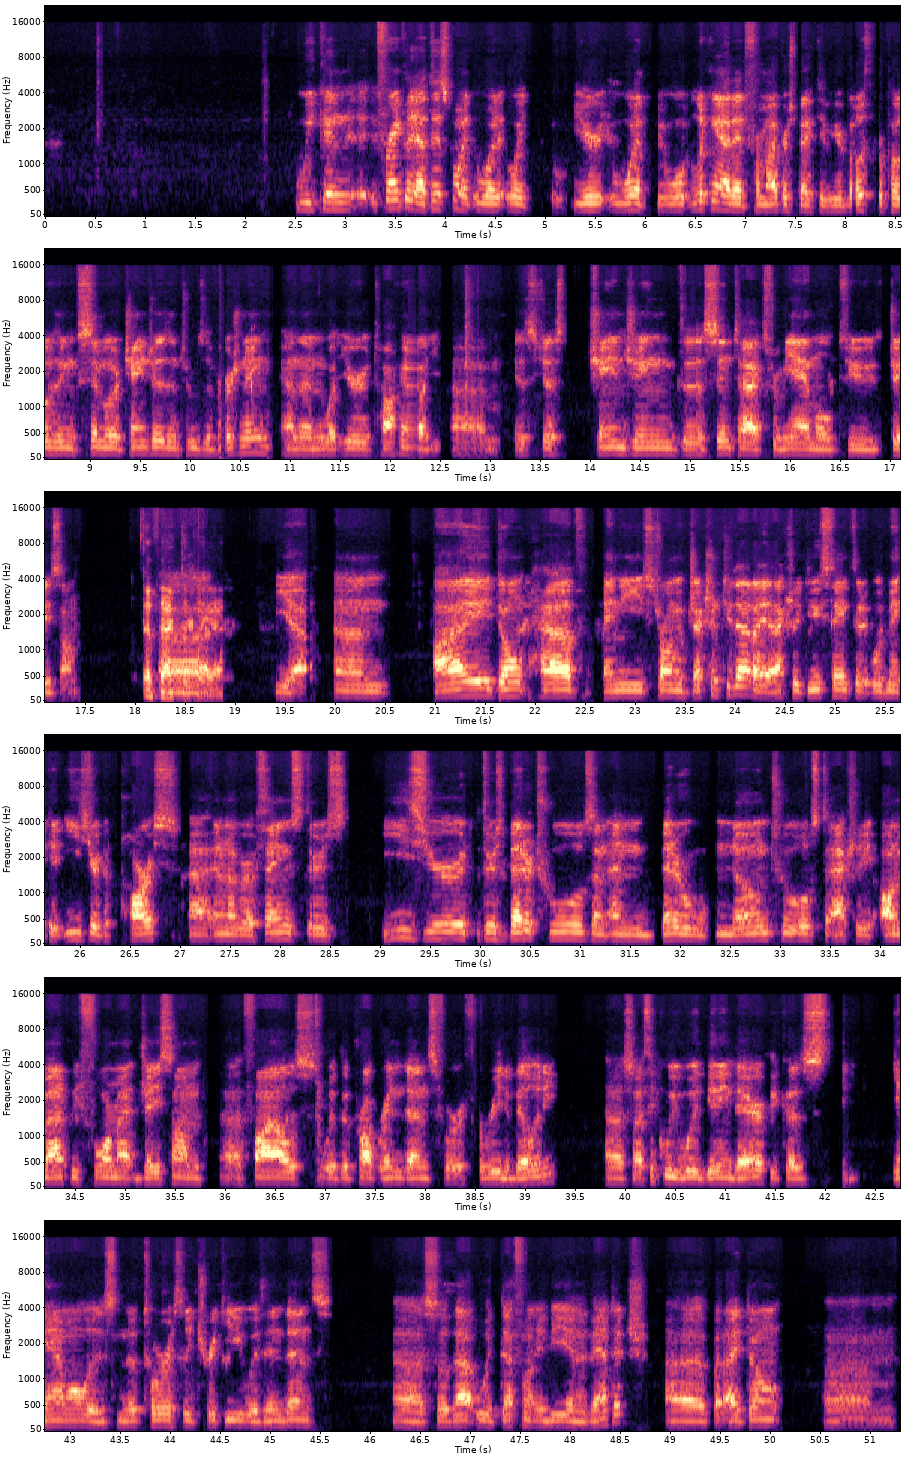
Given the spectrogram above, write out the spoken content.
we can, frankly, at this point, what what you're what looking at it from my perspective, you're both proposing similar changes in terms of versioning, and then what you're talking about um, is just changing the syntax from YAML to JSON. Effectively, uh, yeah. Yeah. And I don't have any strong objection to that. I actually do think that it would make it easier to parse uh, in a number of things. There's easier, there's better tools and, and better known tools to actually automatically format JSON uh, files with the proper indents for, for readability. Uh, so I think we would getting there because YAML is notoriously tricky with indents. Uh, so that would definitely be an advantage. Uh, but I don't, um,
